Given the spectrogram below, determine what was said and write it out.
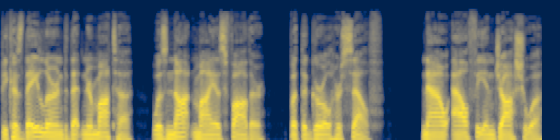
because they learned that Nirmata was not Maya's father, but the girl herself. Now Alfie and Joshua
